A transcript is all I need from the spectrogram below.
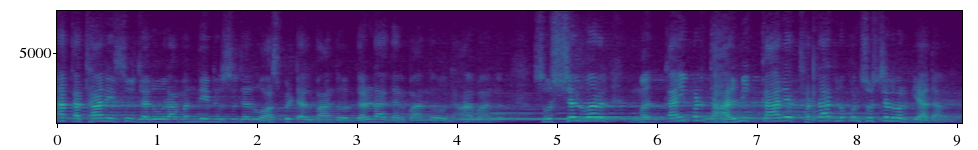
આ કથાની શું જરૂર, આ મંદિરની શું જરૂર, હોસ્પિટલ બાંધો, ગરડા ઘર બાંધો ને આ બાંધો. સોશિયલ વર્ક કાંઈ પણ ધાર્મિક કાર્ય થતા જ લોકોને સોશિયલ વર્ક યાદ આવે.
